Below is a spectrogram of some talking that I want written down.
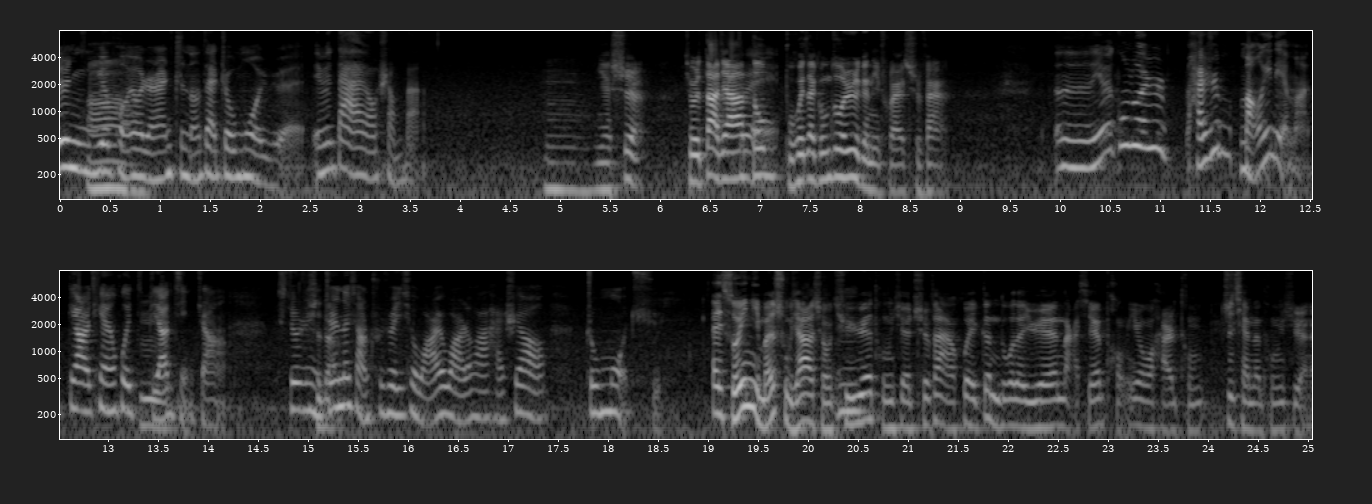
就是你约朋友仍然只能在周末约，因为大家要上班。嗯，也是，就是大家都不会在工作日跟你出来吃饭。嗯，因为工作日还是忙一点嘛，第二天会比较紧张。就是你真的想出去一起玩一玩的话，还是要周末去。哎，所以你们暑假的时候去约同学吃饭，会更多的约哪些朋友？还是同之前的同学，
